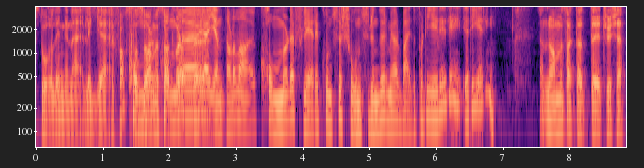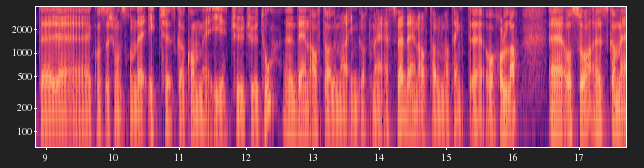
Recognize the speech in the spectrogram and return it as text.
store linjene ligger fast. Kommer, kommer det, at, jeg gjentar det da, kommer det flere konsesjonsrunder med Arbeiderpartiet i regjering? Nå har vi sagt at 26. Eh, konsesjonsrunde ikke skal komme i 2022. Det er en avtale vi har inngått med SV, det er en avtale vi har tenkt eh, å holde. Eh, og så skal vi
